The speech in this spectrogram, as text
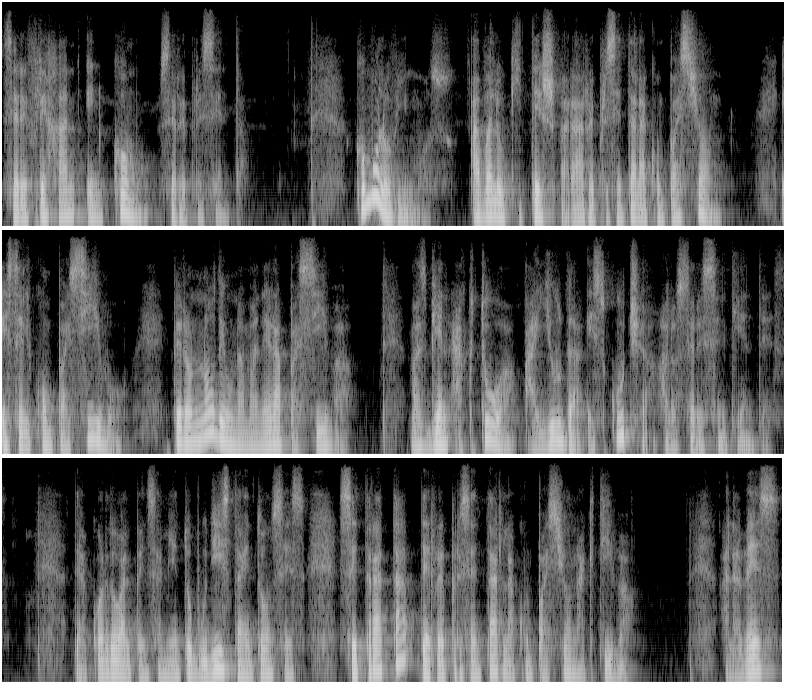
se reflejan en cómo se representa. ¿Cómo lo vimos? Avalokiteshvara representa la compasión. Es el compasivo, pero no de una manera pasiva. Más bien actúa, ayuda, escucha a los seres sintientes. De acuerdo al pensamiento budista, entonces, se trata de representar la compasión activa. A la vez,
